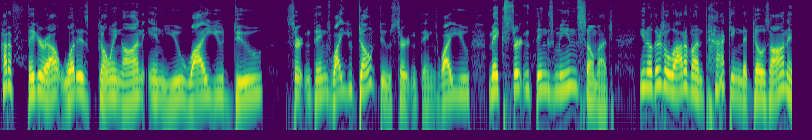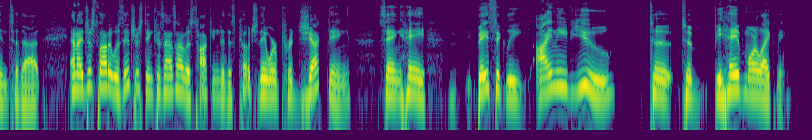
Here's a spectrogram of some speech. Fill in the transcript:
how to figure out what is going on in you, why you do certain things, why you don't do certain things, why you make certain things mean so much. You know, there's a lot of unpacking that goes on into that. And I just thought it was interesting because as I was talking to this coach, they were projecting saying, "Hey, basically, I need you to to behave more like me."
